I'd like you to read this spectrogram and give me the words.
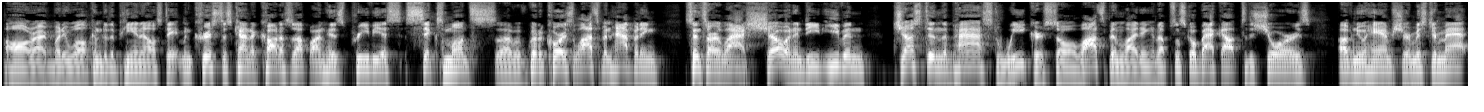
All right, buddy. Welcome to the P&L statement. Chris has kind of caught us up on his previous six months. Uh, but of course, lots been happening since our last show. And indeed, even just in the past week or so, a lot's been lighting it up. So let's go back out to the shores of New Hampshire. Mr. Matt,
